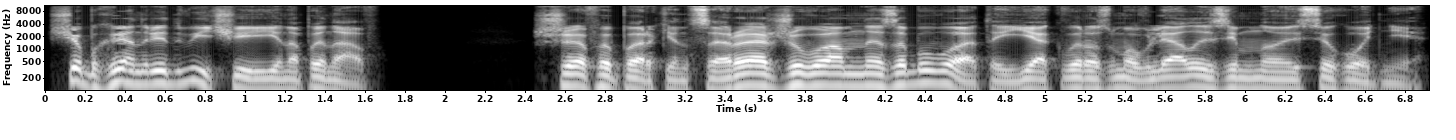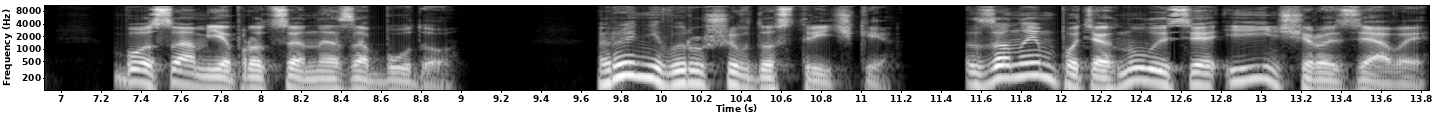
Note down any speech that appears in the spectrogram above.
щоб Генрі двічі її напинав. Шефе Перкінсе, раджу вам не забувати, як ви розмовляли зі мною сьогодні, бо сам я про це не забуду. Ренні вирушив до стрічки. За ним потягнулися і інші роззяви.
